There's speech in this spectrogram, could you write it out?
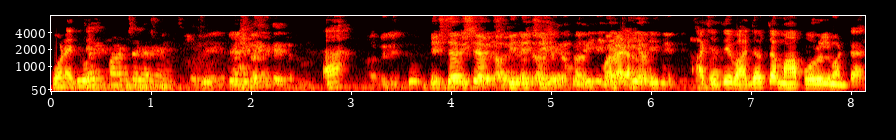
कोण आहेत दिवाळी ते पहाटच्या कार्यक्रमात आ? दिग्दर्शक अभिनेते मराठी अभिनेते. अच्छा ते भाजपचा महापौर होईल म्हणतात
